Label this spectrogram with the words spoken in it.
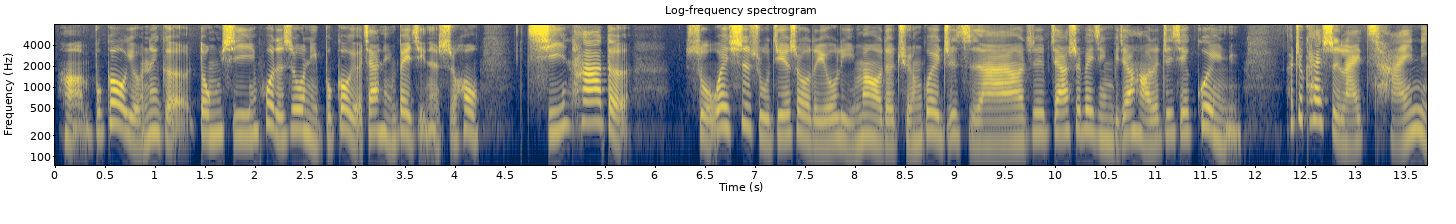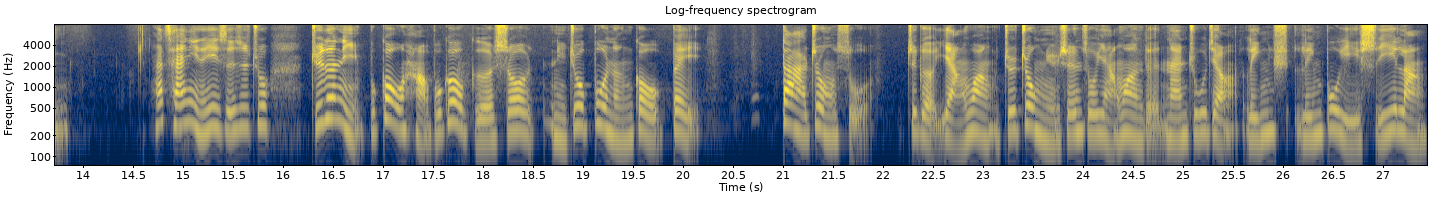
哈，不够有那个东西，或者是说你不够有家庭背景的时候，其他的所谓世俗接受的有礼貌的权贵之子啊，这家世背景比较好的这些贵女，他就开始来踩你。他踩你的意思是说，觉得你不够好、不够格的时候，你就不能够被。大众所这个仰望，就众女生所仰望的男主角林林不疑十一郎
